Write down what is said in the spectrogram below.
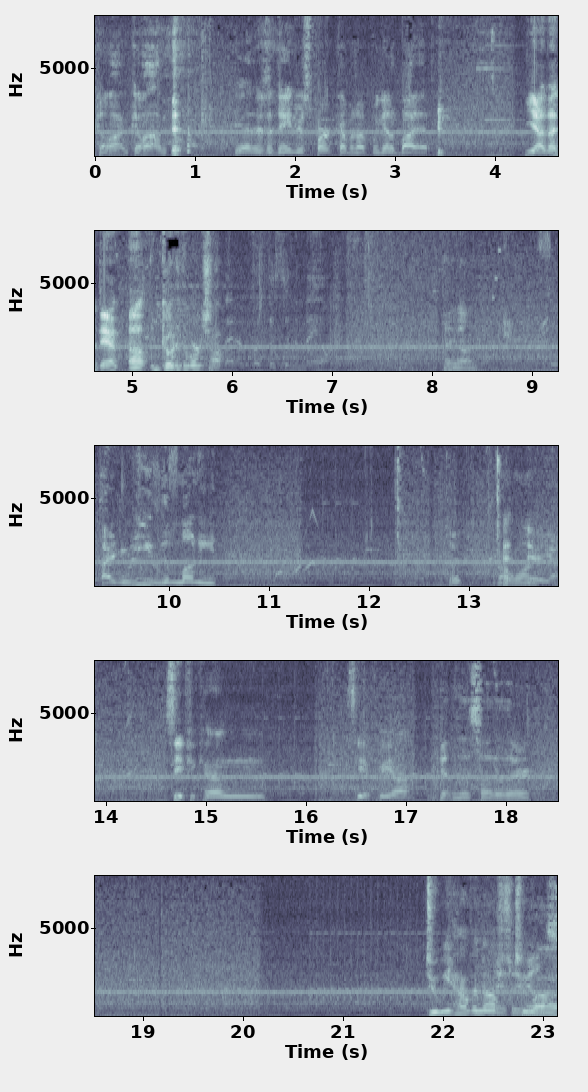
Come on, come on. yeah, there's a dangerous part coming up. We gotta buy it. Yeah, that damn. Uh, go to the workshop. Put this in the mail. Hang on. I need the money. There you go. See if you can. See if we uh. Getting this out of there. Do we have enough Anything to uh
